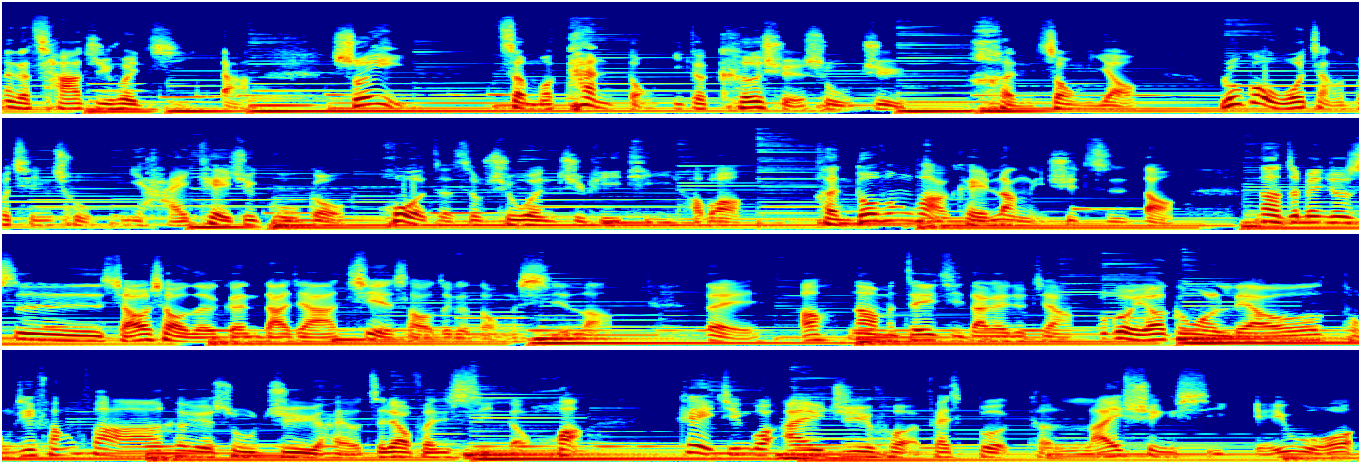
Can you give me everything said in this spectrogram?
那个差距会极大。所以。怎么看懂一个科学数据很重要。如果我讲的不清楚，你还可以去 Google，或者是去问 GPT，好不好？很多方法可以让你去知道。那这边就是小小的跟大家介绍这个东西了。对，好，那我们这一集大概就这样。如果有要跟我聊统计方法啊、科学数据还有资料分析的话，可以经过 IG 或 Facebook 来讯息给我，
